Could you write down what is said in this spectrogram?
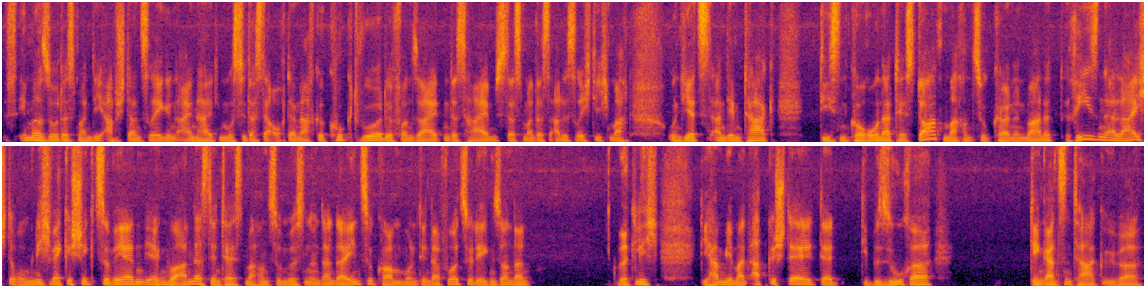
es immer so, dass man die Abstandsregeln einhalten musste, dass da auch danach geguckt wurde von Seiten des Heims, dass man das alles richtig macht. Und jetzt an dem Tag, diesen Corona-Test dort machen zu können, war eine Riesenerleichterung, nicht weggeschickt zu werden, irgendwo anders den Test machen zu müssen und dann dahin zu kommen und den da vorzulegen, sondern wirklich, die haben jemand abgestellt, der die Besucher den ganzen Tag über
